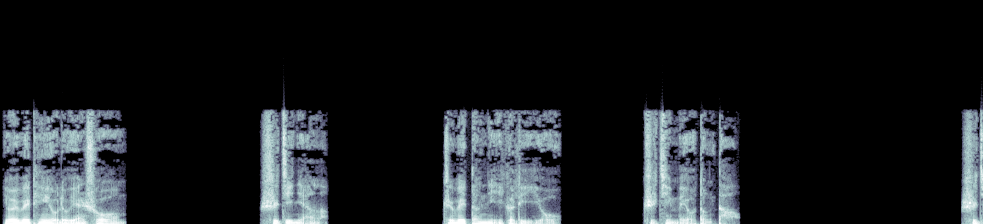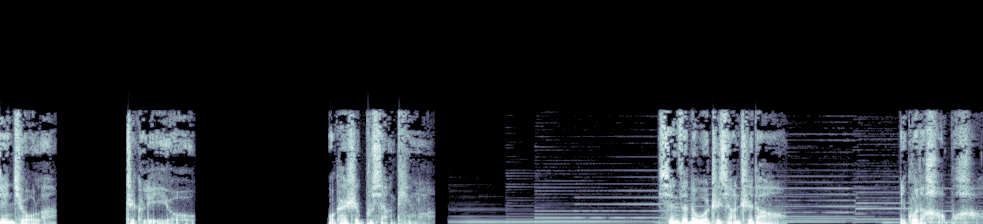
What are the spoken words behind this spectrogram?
有一位听友留言说：“十几年了，只为等你一个理由，至今没有等到。时间久了，这个理由，我开始不想听了。现在的我只想知道，你过得好不好。”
